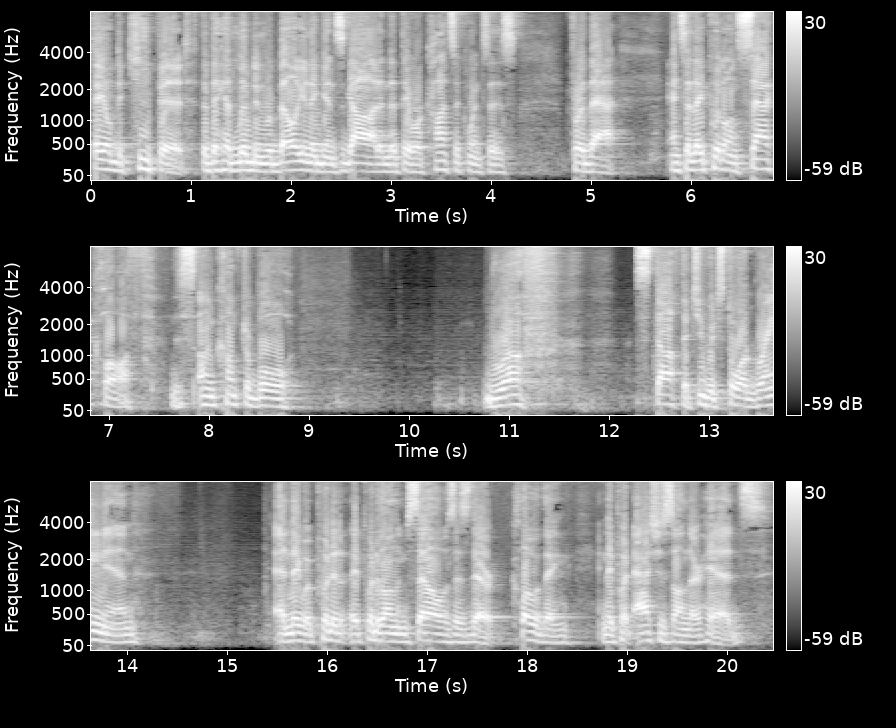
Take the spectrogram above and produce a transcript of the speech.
failed to keep it, that they had lived in rebellion against God, and that there were consequences for that. And so they put on sackcloth, this uncomfortable, rough stuff that you would store grain in, and they would put it, they put it on themselves as their clothing, and they put ashes on their heads.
